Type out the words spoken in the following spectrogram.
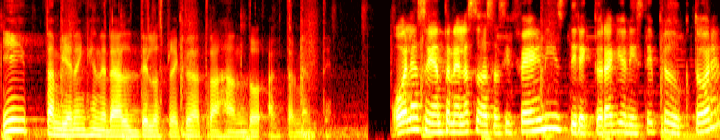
y también en general de los proyectos que está trabajando actualmente. Hola, soy Antonella Sudasasi Fénix, directora, guionista y productora.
